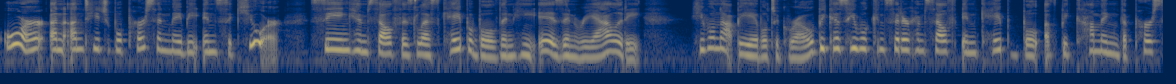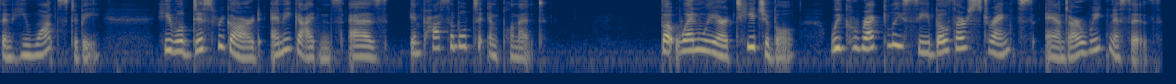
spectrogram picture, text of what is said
Or an unteachable person may be insecure, seeing himself as less capable than he is in reality. He will not be able to grow because he will consider himself incapable of becoming the person he wants to be. He will disregard any guidance as impossible to implement. But when we are teachable, we correctly see both our strengths and our weaknesses.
